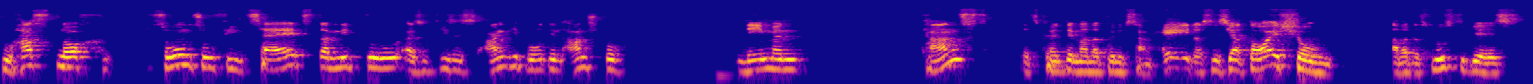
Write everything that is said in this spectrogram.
du hast noch so und so viel Zeit, damit du also dieses Angebot in Anspruch nehmen kannst. Jetzt könnte man natürlich sagen, hey, das ist ja Täuschung. Aber das Lustige ist,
